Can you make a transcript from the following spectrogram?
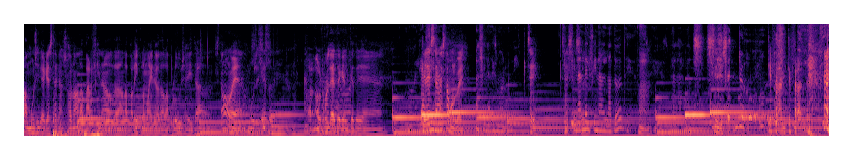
La música aquesta que sona a la part final de la pel·lícula, mai de la pluja i tal. Està molt bé, eh? Musiqueta. I el, el rotllet aquell que té... No, Aquella escena està molt bé. Al final és molt bonic. Sí. Sí, al sí, final sí. del final de tot és, mm. és de l'Alba. Sí, sí. No. Què faran, què faran? Sí,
